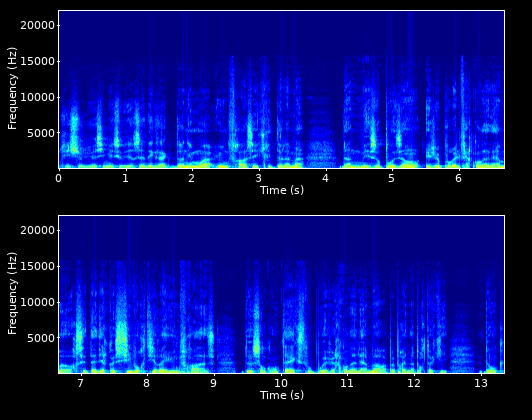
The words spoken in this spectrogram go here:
Richelieu, si mes souvenirs sont exacts, donnez-moi une phrase écrite de la main d'un de mes opposants et je pourrais le faire condamner à mort. C'est-à-dire que si vous retirez une phrase de son contexte, vous pouvez faire condamner à mort à peu près n'importe qui. Donc,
